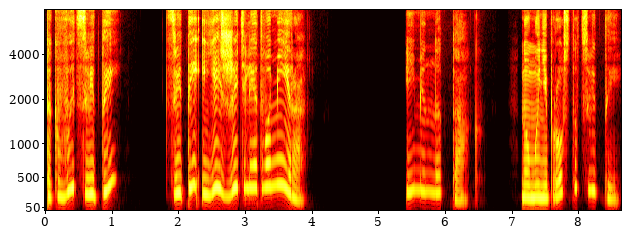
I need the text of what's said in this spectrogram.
так вы цветы? Цветы и есть жители этого мира!» «Именно так. Но мы не просто цветы.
